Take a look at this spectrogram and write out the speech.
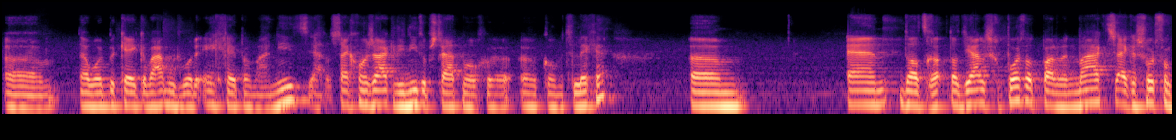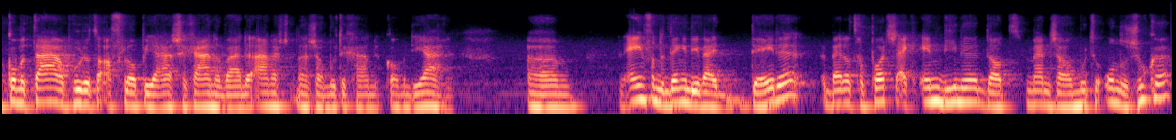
Ehm, daar wordt bekeken waar moet worden ingegrepen en waar niet. Ja, dat zijn gewoon zaken die niet op straat mogen komen te liggen. Um, en dat, dat jaarlijks rapport wat het parlement maakt, is eigenlijk een soort van commentaar op hoe dat de afgelopen jaren is gegaan en waar de aandacht naar zou moeten gaan de komende jaren. Um, en een van de dingen die wij deden bij dat rapport is eigenlijk indienen dat men zou moeten onderzoeken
